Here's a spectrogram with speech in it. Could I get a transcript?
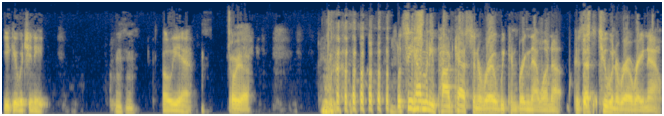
you get what you need. Mhm. Oh yeah. oh yeah Let's see how many podcasts in a row we can bring that one up because that's two in a row right now.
